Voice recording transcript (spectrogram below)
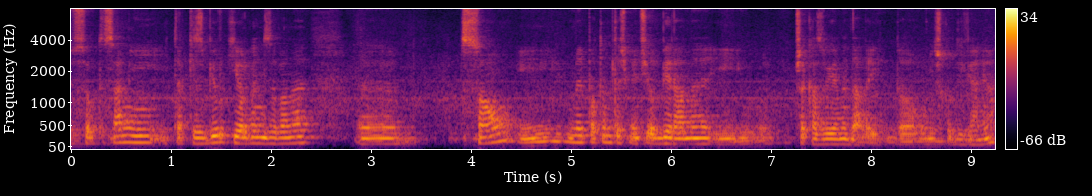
y, sołtysami, i takie zbiórki organizowane są i my potem te śmieci odbieramy i przekazujemy dalej do unieszkodliwiania.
